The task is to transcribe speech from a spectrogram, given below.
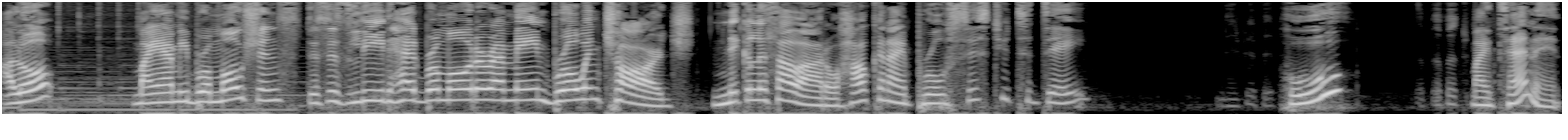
Hello? Miami Promotions. This is lead head promoter and main bro in charge, Nicholas Avaro. How can I bro assist you today? Who? My tenant.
